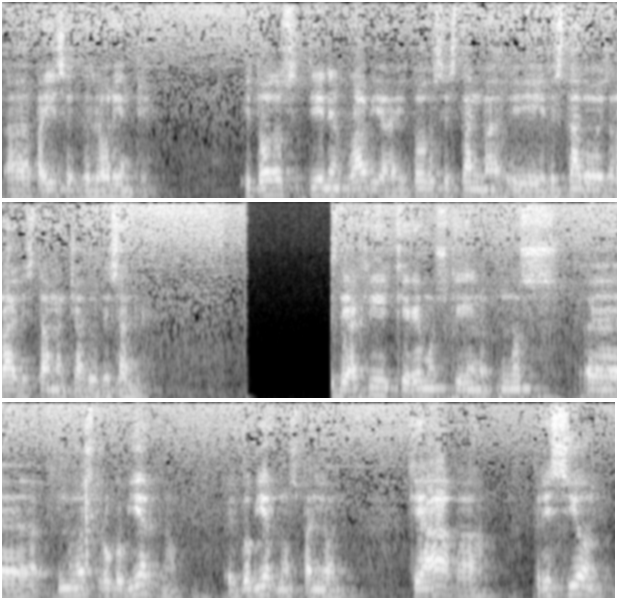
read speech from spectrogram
uh, países del Oriente. Y todos tienen rabia y todos están, y el Estado de Israel está manchado de sangre. Desde aquí queremos que eh, nuestro gobierno, el gobierno español, que haga presión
